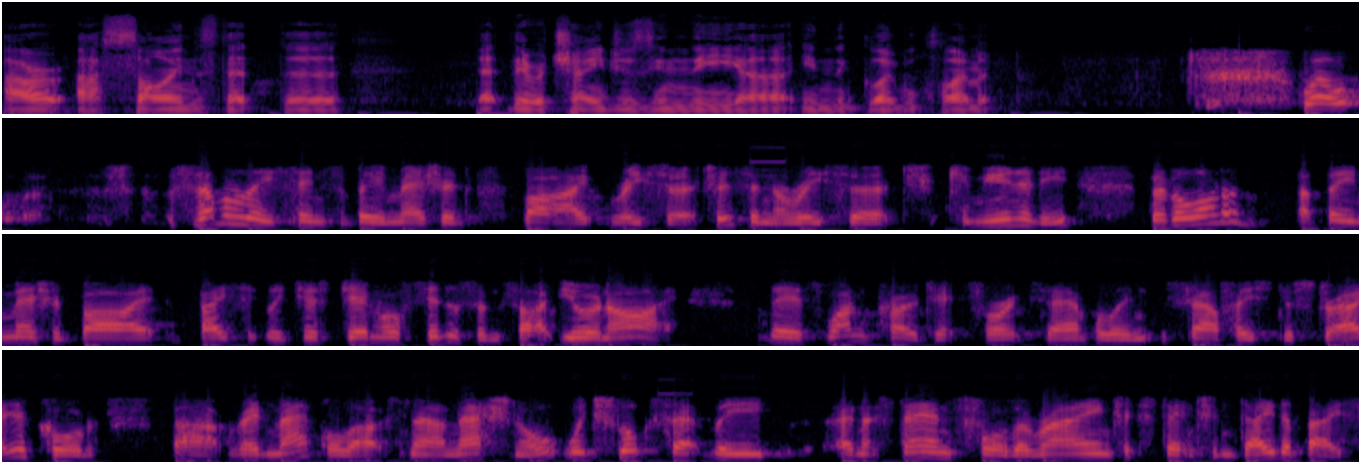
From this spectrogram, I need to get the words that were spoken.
are, are signs that the that there are changes in the uh, in the global climate? Well, some of these things are being measured by researchers in the research community, but a lot of are being measured by basically just general citizens like you and I. There's one project, for example, in southeast Australia called uh, REDMAP, although it's now national, which looks at the, and it stands for the Range Extension Database,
